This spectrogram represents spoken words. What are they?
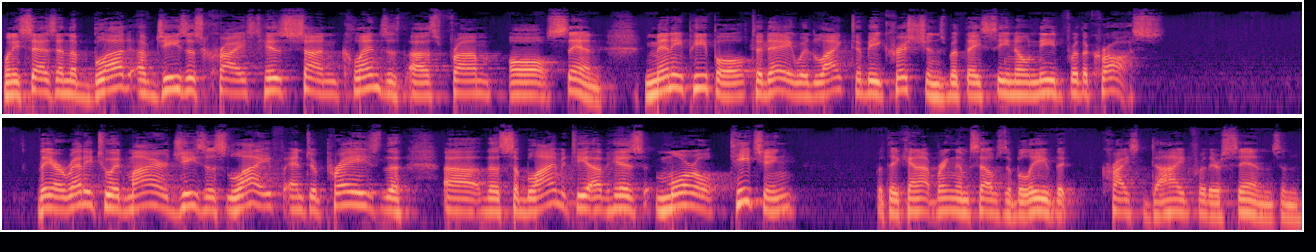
when he says, And the blood of Jesus Christ, his Son, cleanseth us from all sin. Many people today would like to be Christians, but they see no need for the cross. They are ready to admire Jesus' life and to praise the, uh, the sublimity of his moral teaching, but they cannot bring themselves to believe that Christ died for their sins and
